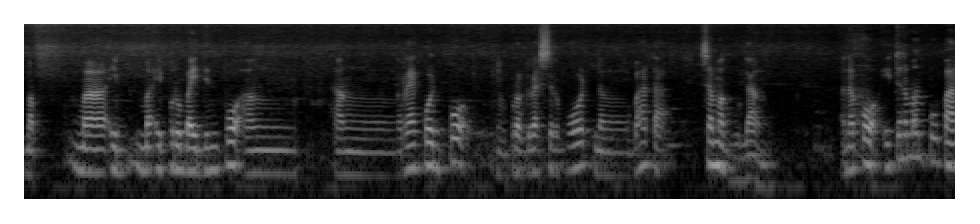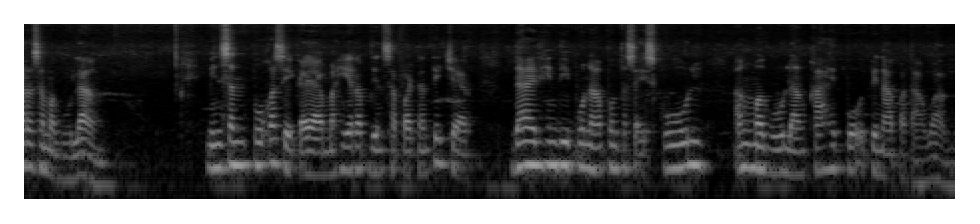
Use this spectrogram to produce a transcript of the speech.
ma- ma- ma-provide din po ang ang record po, yung progress report ng bata sa magulang. Ano po, ito naman po para sa magulang. Minsan po kasi kaya mahirap din sa part ng teacher dahil hindi po napunta sa school ang magulang kahit po pinapatawag.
